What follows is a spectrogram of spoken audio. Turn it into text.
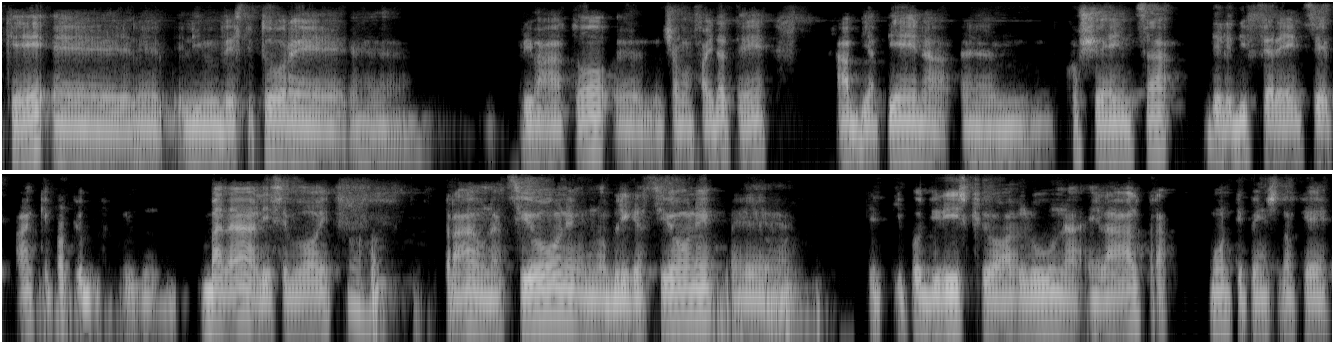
che eh, l'investitore eh, privato, eh, diciamo fai da te, abbia piena ehm, coscienza delle differenze anche proprio banali, se vuoi, uh-huh. tra un'azione, un'obbligazione, eh, il tipo di rischio all'una e l'altra. Molti pensano che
